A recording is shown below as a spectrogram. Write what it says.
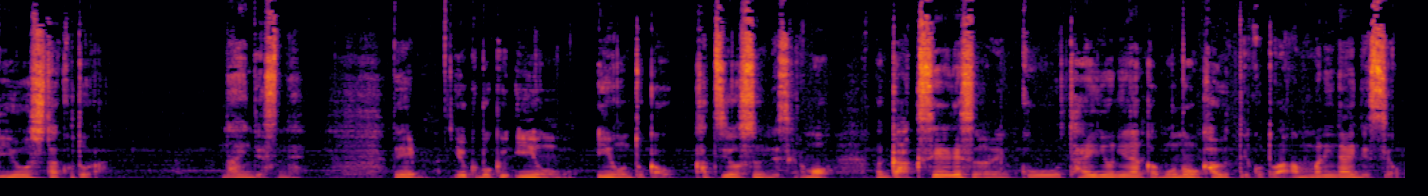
利用したことがないんですね。でよく僕イオンイオンとかを活用するんですけども学生ですのでこう大量になんか物を買うっていうことはあんまりないんですよ。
